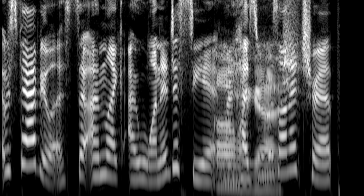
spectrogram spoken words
It was fabulous. So I'm like, I wanted to see it. Oh my my husband was on a trip.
